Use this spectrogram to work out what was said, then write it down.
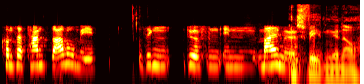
Konzertant Salome singen dürfen in Malmö, In Schweden, genau.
